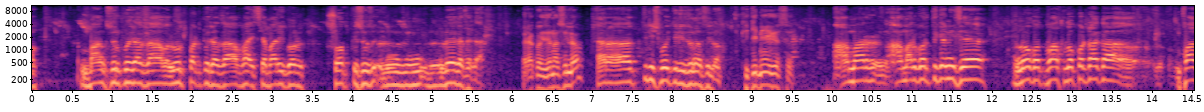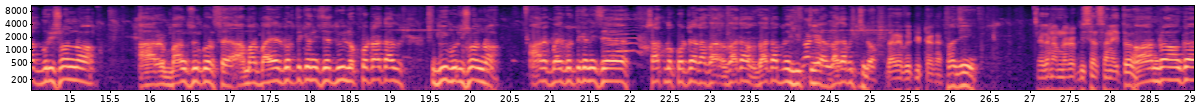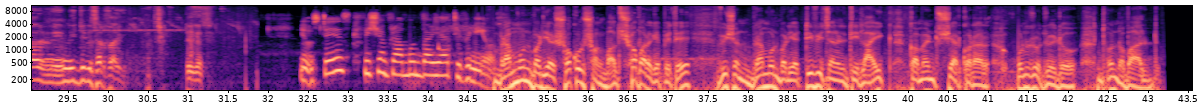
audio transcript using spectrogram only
বাংসুর কইরা যা লুটপাট কইরা যা ভাইছে বাড়ি ঘর সব কিছু লয়ে গেছে গা। এরা কয়জন ছিল এরা তিরিশ পঁয়ত্রিশ জন ছিল কি কি নিয়ে গেছে? আমার আমার ঘর থেকে নিচে নগদ পাঁচ লক্ষ টাকা পাঁচ বুড়ি স্বর্ণ আর বাংসুর করছে। আমার বাইরের ঘর থেকে নিচে দুই লক্ষ টাকা দুই বুড়ি স্বর্ণ। আরেক বাইরের ঘর থেকে নিচে সাত লক্ষ টাকা জায়গা জায়গা বেশি জায়গা বেচছিল। জায়গা বিক্রির টাকা। হ্যাঁ জি। এখন আপনারা বিশ্বাস নেই তো? আমরা আমাকে নিজ বিচার চাই। আচ্ছা ঠিক আছে। News desk vision Brahmanbaria TV news ব্রাহ্মণবাড়িয়ার সকল সংবাদ সবার আগে পেতে ভিশন ব্রাহ্মণবাড়িয়া টিভি চ্যানেলটি লাইক কমেন্ট শেয়ার করার অনুরোধ রইল। ধন্যবাদ।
